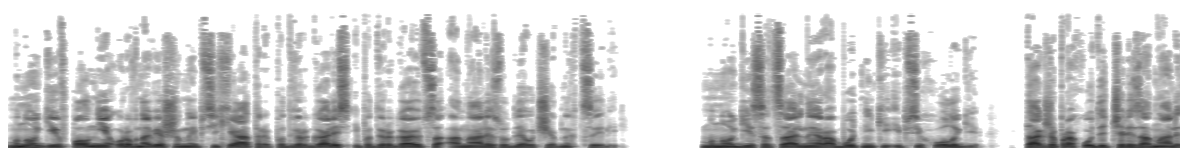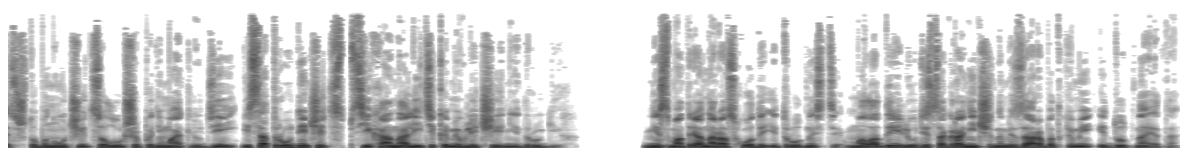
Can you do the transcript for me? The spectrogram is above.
Многие вполне уравновешенные психиатры подвергались и подвергаются анализу для учебных целей. Многие социальные работники и психологи также проходят через анализ, чтобы научиться лучше понимать людей и сотрудничать с психоаналитиками в лечении других. Несмотря на расходы и трудности, молодые люди с ограниченными заработками идут на это,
